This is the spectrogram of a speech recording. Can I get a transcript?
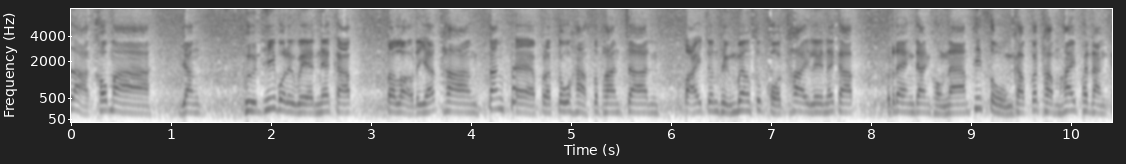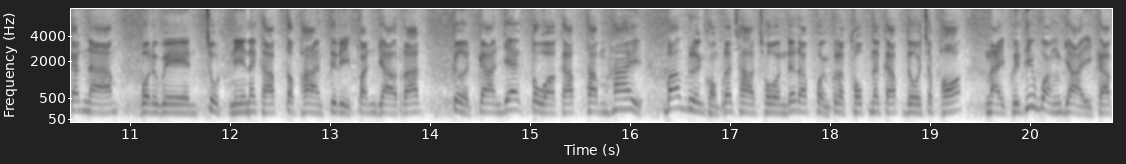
หลากเข้ามายังพื้นที่บริเวณเนี้ครับตลอดระยะทางตั้งแต่ประตูหาดสะพานจันทร์ไปจนถึงเมืองสุโขทัยเลยนะครับ แรงดันของน้ำที่สูงครับก็ทำให้ผนังกั้นน้ำบริเวณจุดนี้นะครับสะพานสิริปัญญารัฐ เกิดการแยกตัวครับทำให้บ้านเรือนของประชาชนได้รับผลกระทบนะครับโดยเฉพาะในพื้นที่วังใหญ่ครับ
